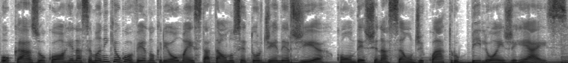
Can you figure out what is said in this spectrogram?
O caso ocorre na semana em que o governo criou uma estatal no setor de energia, com destinação de 4 bilhões de reais.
